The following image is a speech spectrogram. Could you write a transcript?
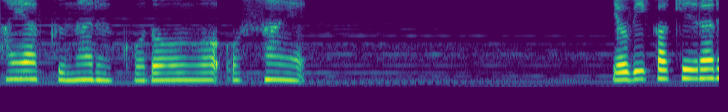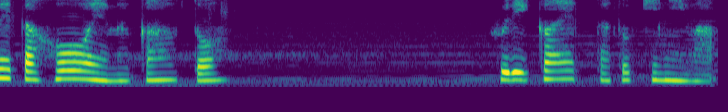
早くなる鼓動を抑え、呼びかけられた方へ向かうと、振り返った時には、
